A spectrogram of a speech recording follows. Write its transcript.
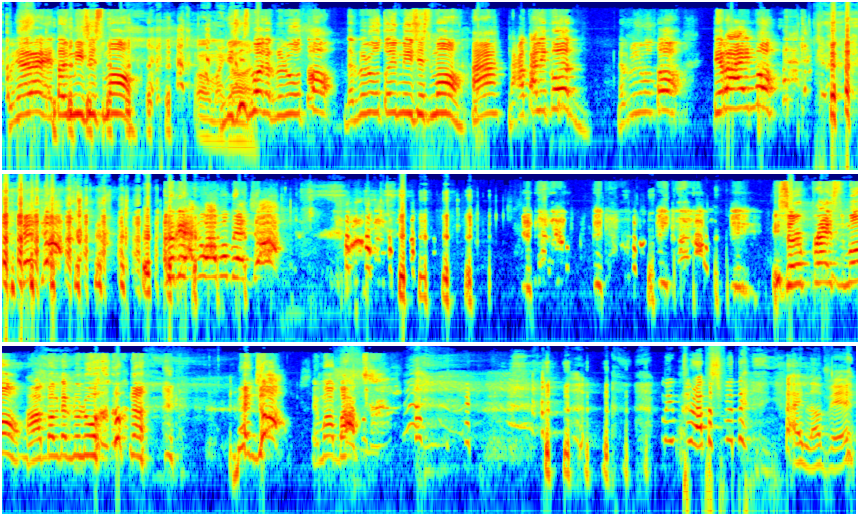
Kunyari, ito yung misis mo. Oh my Misis mo, god. nagluluto. Nagluluto yung misis mo. Ha? Nakatalikod. Nagluluto. Tirahin mo. Benjo! Ano ginagawa mo, Benjo? I-surprise mo habang nagluluto na. Benjo! Yung mga bata. May props pa talaga. I love it.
